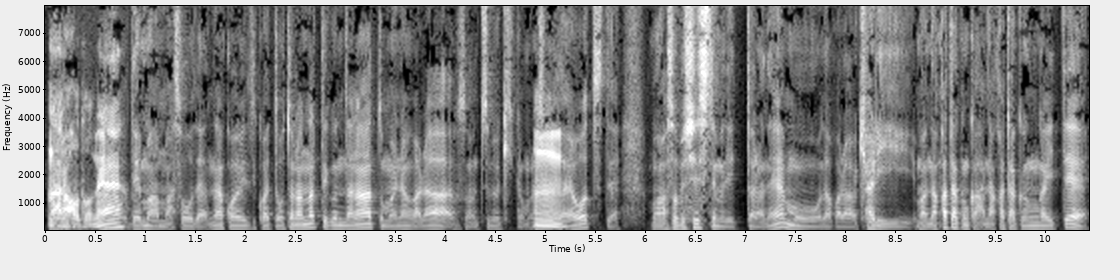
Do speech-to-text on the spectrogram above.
なるほどね。で、まあまあそうだよな。こうやって大人になってくんだなと思いながら、そのつぶきくんもそうだよ、つって、うん、もう遊ぶシステムで言ったらね、もうだからキャリー、まあ中田くんか中田くんがいて、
